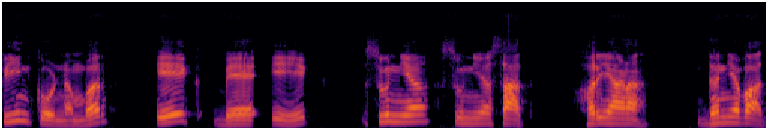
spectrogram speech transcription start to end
pin code number એક બે એક શૂન્ય શૂન્ય સાત. હરિયાણા. ધન્યવાદ.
